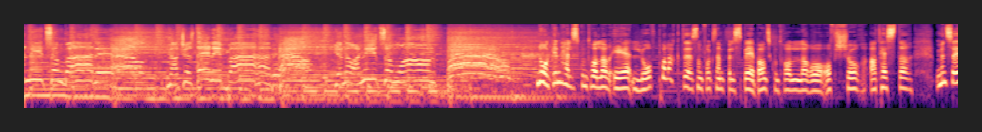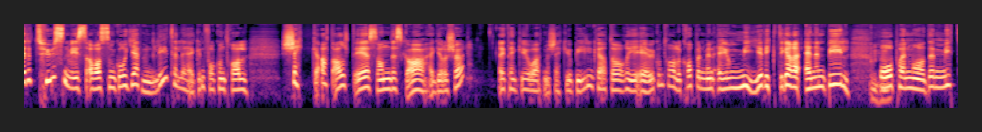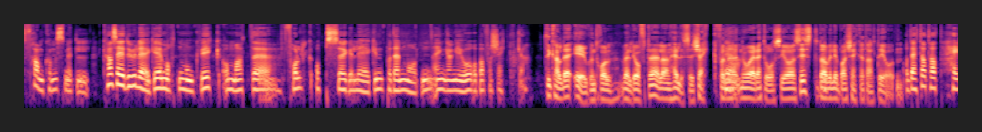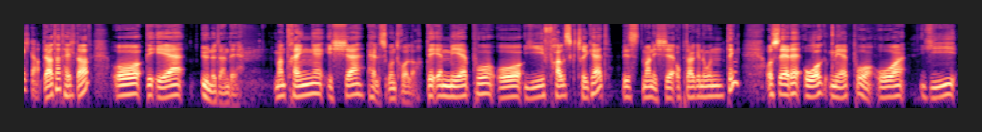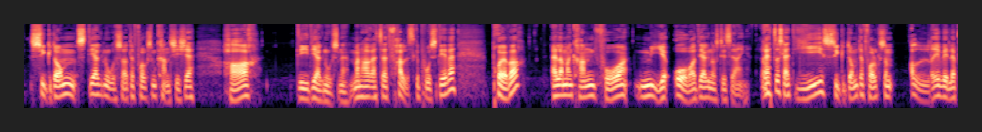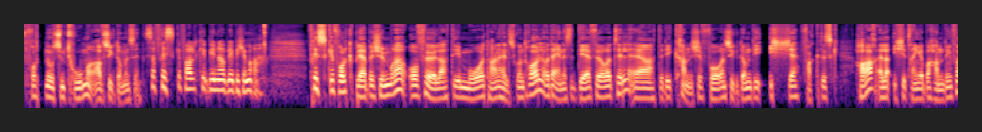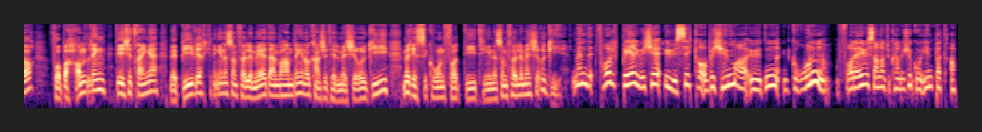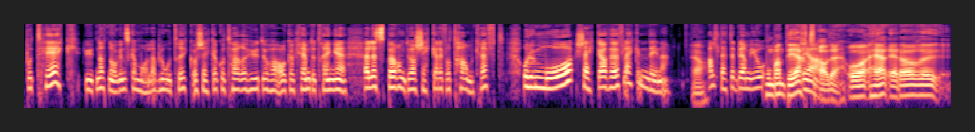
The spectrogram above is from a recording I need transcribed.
Need somebody help, not just anybody help. You know I need someone. Noen helsekontroller er lovpålagte, som f.eks. spedbarnskontroller og offshoreattester. Men så er det tusenvis av oss som går jevnlig til legen for kontroll. Sjekke at alt er sånn det skal. Jeg gjør det sjøl. Jeg tenker jo at Vi sjekker jo bilen hvert år i EU-kontroll, og kroppen min er jo mye viktigere enn en bil. Og på en måte mitt framkomstmiddel. Hva sier du, lege Morten Munkvik, om at eh, folk oppsøker legen på den måten en gang i året bare for å sjekke? De kaller det EU-kontroll veldig ofte, eller en helsesjekk. For Ja. nå er det et år siden sist, og da vil jeg bare sjekke at alt er i orden. Og dette har tatt helt av. Det har tatt helt av, og det er unødvendig. Man trenger ikke helsekontroller. Det er med på å gi falsk trygghet hvis man ikke oppdager noen ting. Og så er det òg med på å gi sykdomsdiagnoser til folk som kanskje ikke har de diagnosene. Man har rett og slett falske positive prøver, eller man kan få mye overdiagnostisering. Rett og slett gi sykdom til folk som aldri ville fått noen symptomer av sykdommen sin. Så friske folk begynner å bli bekymra. Friske folk blir bekymra og føler at de må ta en helsekontroll, og det eneste det fører til, er at de kanskje får en sykdom de ikke faktisk har, eller ikke trenger behandling for. Får behandling de ikke trenger, med bivirkningene som følger med den behandlingen, og kanskje til og med kirurgi, med risikoen for de tingene som følger med kirurgi. Men folk blir jo ikke usikre og bekymra uten grunn. For det er jo sånn at du kan jo ikke gå inn på et apotek uten at noen skal måle blodtrykk og sjekke hvor tørr hud du har og hva krem du trenger, eller spørre om du har sjekka deg for tarmkreft. Og du må sjekke føflekkene dine. Ja. Alt dette blir vi jo bombardert Ja. av det. Og her er det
